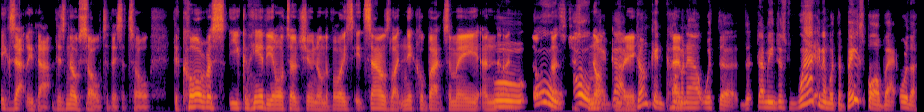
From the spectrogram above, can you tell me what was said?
Exactly that. There's no soul to this at all. The chorus, you can hear the auto tune on the voice. It sounds like Nickelback to me, and ooh, ooh, oh my god, me. Duncan coming um, out with the, the, I mean, just whacking him with the baseball bat or the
